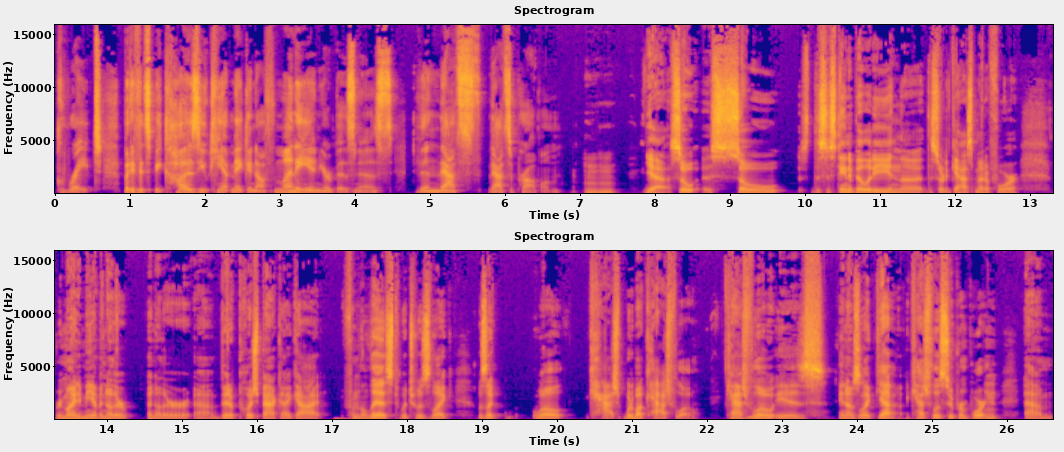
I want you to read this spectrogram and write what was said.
great. But if it's because you can't make enough money in your business then that's that's a problem. Yeah. So so the sustainability and the the sort of gas metaphor reminded me of another another uh, bit of pushback I got from the list, which was like was like, well, cash. What about cash flow? Cash flow is, and I was like, yeah, cash flow is super important. Um,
